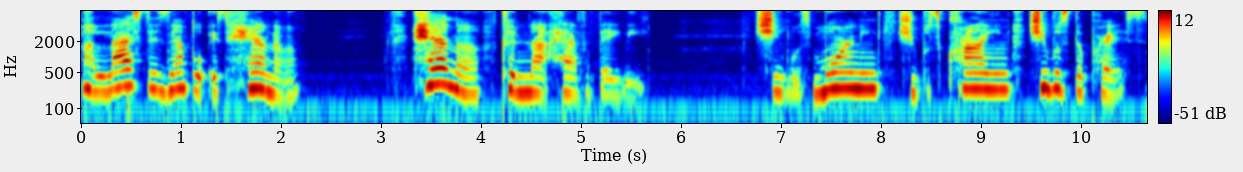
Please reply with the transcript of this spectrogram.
My last example is Hannah. Hannah could not have a baby. She was mourning, she was crying, she was depressed.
